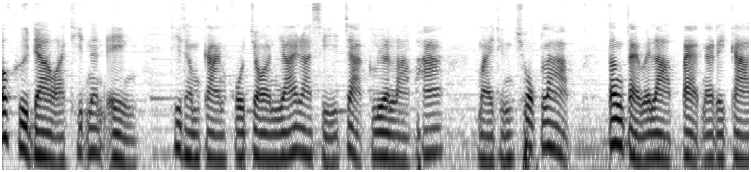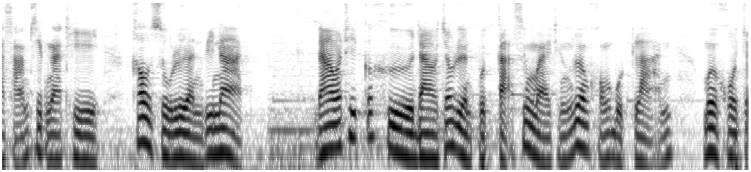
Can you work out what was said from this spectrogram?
ก็คือดาวอาทิตย์นั่นเอง ที่ทำการโคจรย้ายราศีจากเรือนลาภะหมายถึงโชคลาภตั้งแต่เวลา 8 นาฬิกา 30 นาทีเข้าสู่เรือนวินาศ ดาวอาทิตย์ก็คือดาวเจ้าเรือนปุตตะซึ่งหมายถึงเรื่องของบุตรหลาน เมื่อโคจ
